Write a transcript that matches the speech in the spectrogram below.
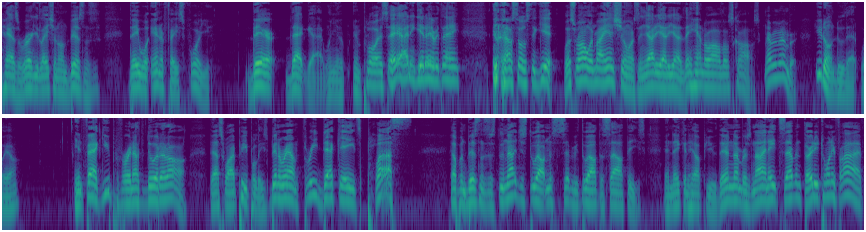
has a regulation on businesses. They will interface for you. They're that guy. When your employer say, hey, I didn't get everything I was supposed to get. What's wrong with my insurance? And yada, yada, yada. They handle all those calls. Now remember, you don't do that well. In fact, you prefer not to do it at all. That's why People Lease been around three decades plus, helping businesses through not just throughout Mississippi, throughout the Southeast, and they can help you. Their number is 987 3025,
